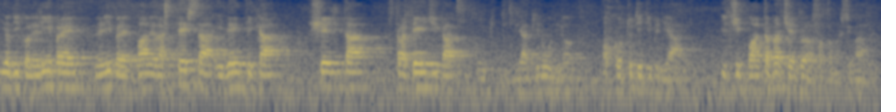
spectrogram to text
io dico le libre, le libre vale la stessa identica scelta strategica con tutti gli archi nudi no? o con tutti i tipi di armi. Il 50% della forza massimale.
